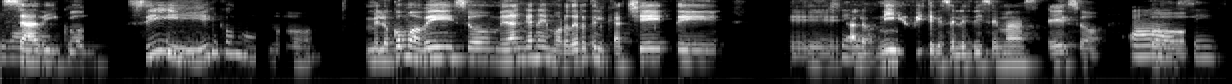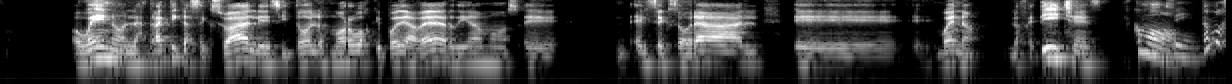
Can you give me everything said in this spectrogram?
sádico Sí, es como, me lo como a besos, me dan ganas de morderte el cachete. Eh, a los niños, viste que se les dice más eso. Ah, o, sí. O bueno, las prácticas sexuales y todos los morbos que puede haber, digamos, eh, el sexo oral, eh, bueno, los fetiches. Es como, estamos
